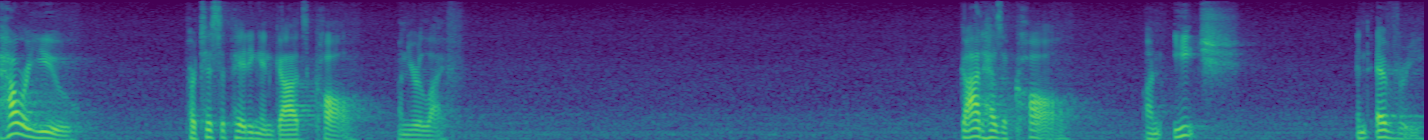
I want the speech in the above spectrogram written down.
How are you participating in God's call on your life? God has a call on each and every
